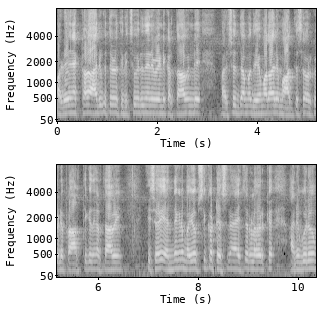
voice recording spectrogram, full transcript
പഴയതിനേക്കാൾ ആരോഗ്യത്തോടെ തിരിച്ചു വരുന്നതിന് വേണ്ടി കർത്താവിന്റെ പരിശുദ്ധമ്മ അമ്മ മാധ്യസ്ഥ അവർക്ക് വേണ്ടി പ്രാർത്ഥിക്കുന്ന കർത്താവെ ഈശോയെ എന്തെങ്കിലും ബയോപ്സിക്കോ ടെസ്റ്റിനോ അയച്ചിട്ടുള്ളവർക്ക് അനുകൂലവും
